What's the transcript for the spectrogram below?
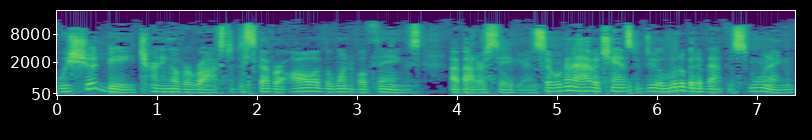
We should be turning over rocks to discover all of the wonderful things about our Savior. And so we're going to have a chance to do a little bit of that this morning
